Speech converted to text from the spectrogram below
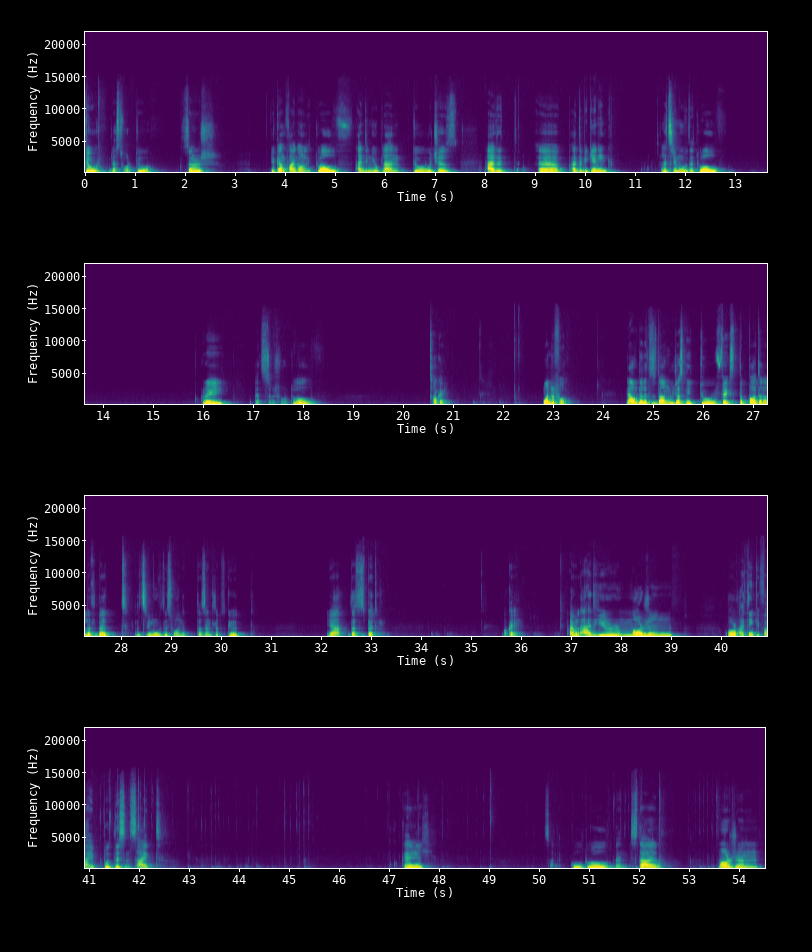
2 just for 2 search. You can find only 12 and the new plan 2 which is added uh, at the beginning. Let's remove the 12 great. Let's search for 12 okay. Wonderful now delete is done we just need to fix the button a little bit. Let's remove this one. It doesn't look good. Yeah that is better. Okay. I will add here margin or I think if I put this inside okay. Inside cool 12 then style margin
